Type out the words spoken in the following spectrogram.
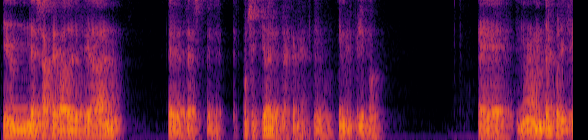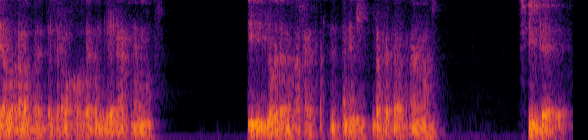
tiene un desapego del ciudadano que a veces es positivo y a veces es negativo. Y me explico. Eh, normalmente el policía local hace el trabajo de cumplir las normas. Y lo que tenemos que hacer también es respetar las normas sin que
